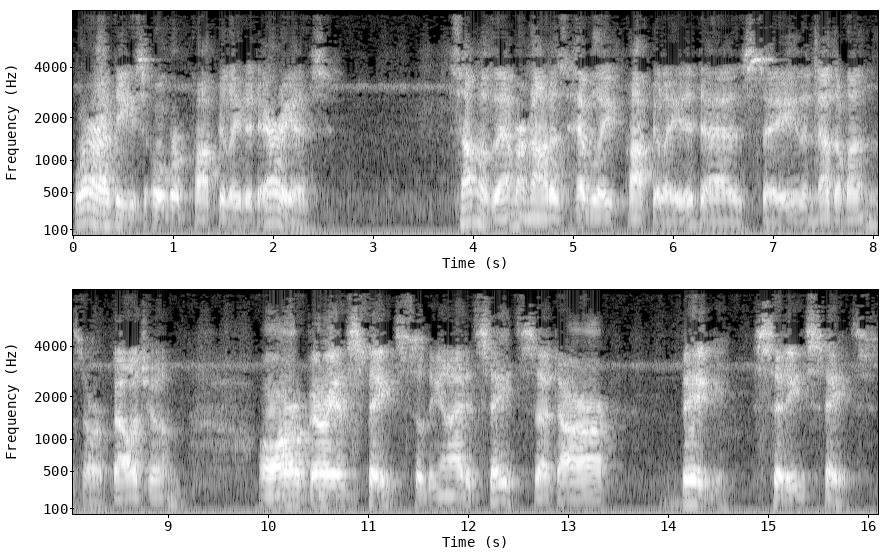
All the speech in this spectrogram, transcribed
where are these overpopulated areas? Some of them are not as heavily populated as, say, the Netherlands or Belgium or various states of the United States that are big city states.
